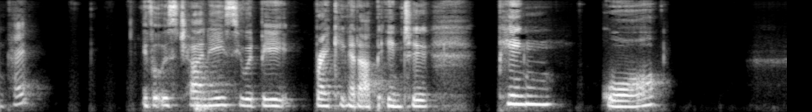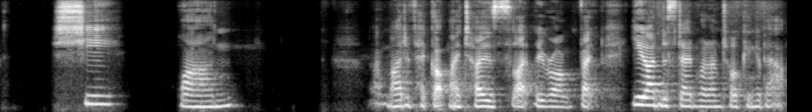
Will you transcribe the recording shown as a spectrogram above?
Okay? If it was Chinese, you would be breaking it up into ping, guo, shi, wan. I might have got my toes slightly wrong, but you understand what I'm talking about.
